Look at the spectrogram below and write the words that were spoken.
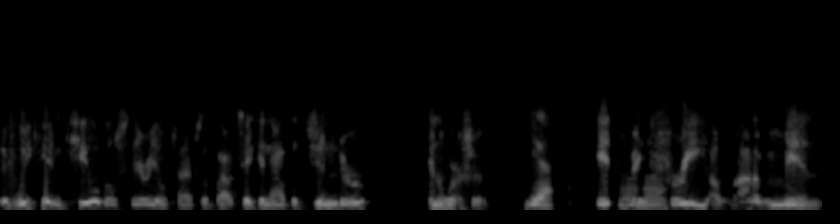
if we can kill those stereotypes about taking out the gender in worship, yeah. It may Mhm. free a lot of men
